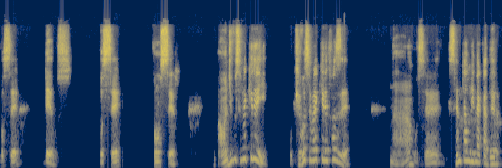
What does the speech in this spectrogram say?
você, Deus. Você com o ser. Aonde você vai querer ir? O que você vai querer fazer? Não, você senta ali na cadeira.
